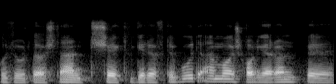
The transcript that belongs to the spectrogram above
حضور داشتند شکل گرفته بود اما اشغالگران به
